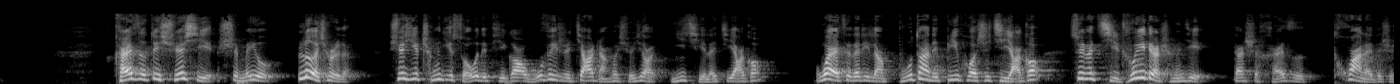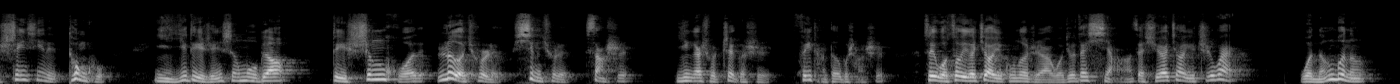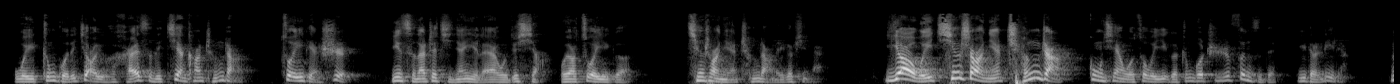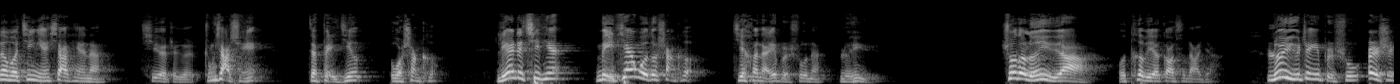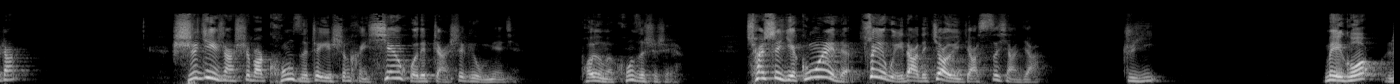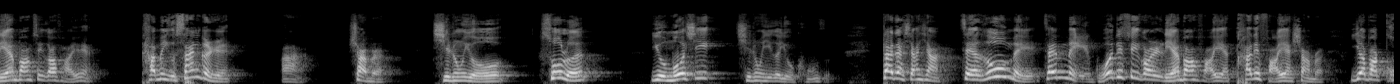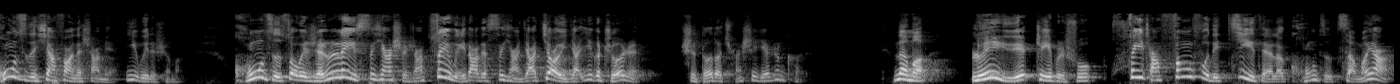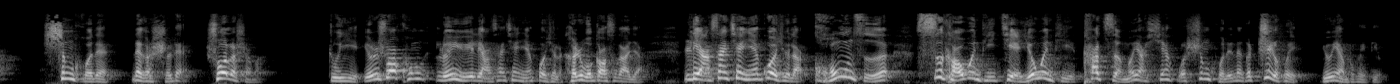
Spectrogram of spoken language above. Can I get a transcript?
孩子对学习是没有乐趣的。学习成绩所谓的提高，无非是家长和学校一起来挤牙膏，外在的力量不断的逼迫是挤牙膏。虽然挤出一点成绩，但是孩子换来的是身心的痛苦，以及对人生目标、对生活的乐趣的兴趣的丧失。应该说，这个是非常得不偿失。所以我作为一个教育工作者啊，我就在想，在学校教育之外，我能不能为中国的教育和孩子的健康成长做一点事？因此呢，这几年以来，我就想，我要做一个青少年成长的一个品牌，要为青少年成长贡献我作为一个中国知识分子的一点力量。那么今年夏天呢，七月这个中下旬，在北京我上课，连着七天，每天我都上课，结合哪一本书呢？《论语》。说到《论语》啊，我特别要告诉大家，《论语》这一本书二十章，实际上是把孔子这一生很鲜活的展示给我们面前。朋友们，孔子是谁啊？全世界公认的最伟大的教育家、思想家之一。美国联邦最高法院，他们有三个人啊，上边其中有梭伦，有摩西，其中一个有孔子。大家想想，在欧美，在美国的最高联邦法院，他的法院上面要把孔子的像放在上面，意味着什么？孔子作为人类思想史上最伟大的思想家、教育家，一个哲人。是得到全世界认可的。那么，《论语》这一本书非常丰富的记载了孔子怎么样生活的那个时代，说了什么。注意，有人说《孔论语》两三千年过去了，可是我告诉大家，两三千年过去了，孔子思考问题、解决问题，他怎么样鲜活生活的那个智慧永远不会丢。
